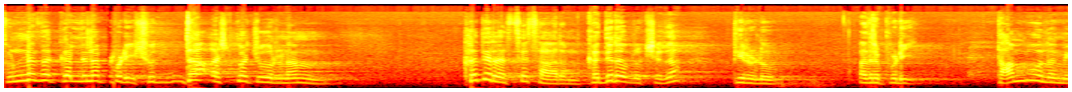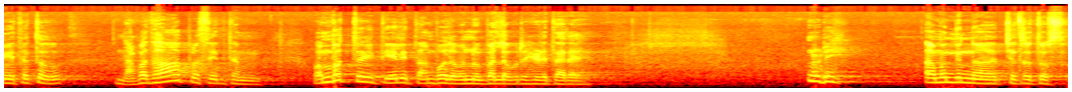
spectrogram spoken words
ಸುಣ್ಣದ ಕಲ್ಲಿನ ಪುಡಿ, ಶುದ್ಧ ಅಶ್ಮಚೂರ್ಣಂ ಕದಿರಸ್ಯ ಸಾರಂ ಕದಿರ ವೃಕ್ಷದ ತಿರುಳು, ಅದರ ಪುಡಿ. ತಾಂಬೂಲ ಮೇತತು ನವಧಾ ಪ್ರಸಿದ್ಧಂ. ಒಂಬತ್ತು ರೀತಿಯಲ್ಲಿ ತಾಂಬೂಲವನ್ನು ಬಲ್ಲವರು ಹೇಳ್ತಾರೆ ನೋಡಿ ಆ ಮುಂದಿನ ಚಿತ್ರ ತೋರಿಸು.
